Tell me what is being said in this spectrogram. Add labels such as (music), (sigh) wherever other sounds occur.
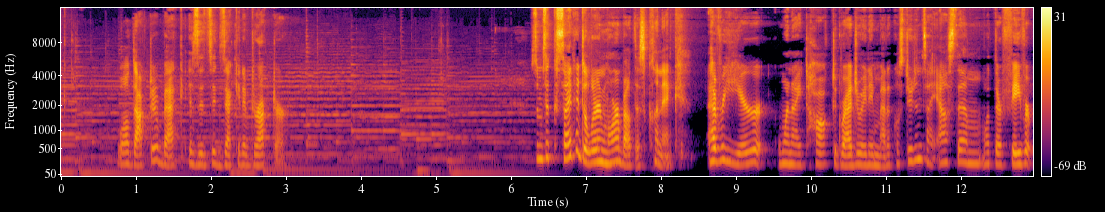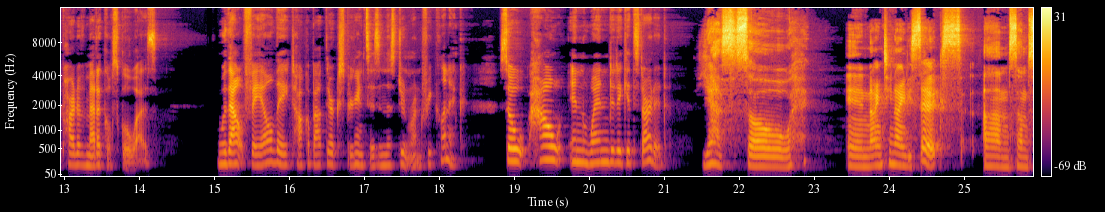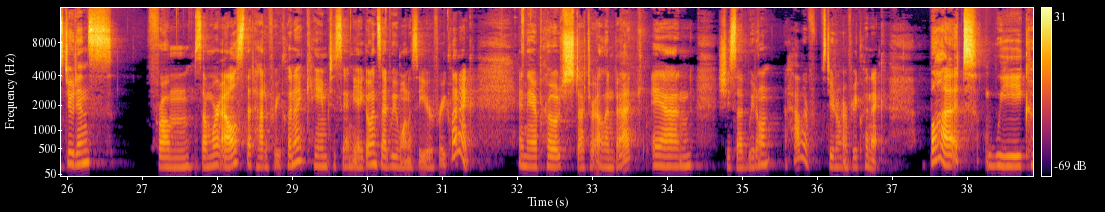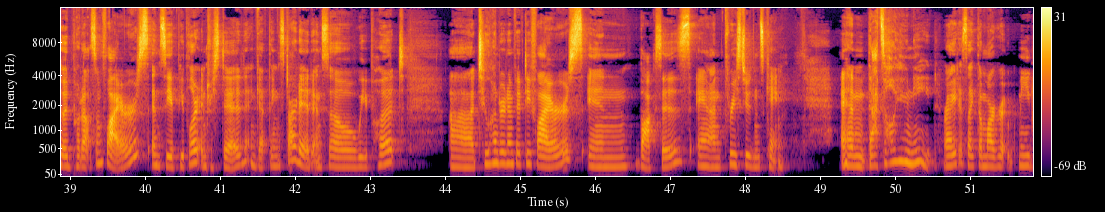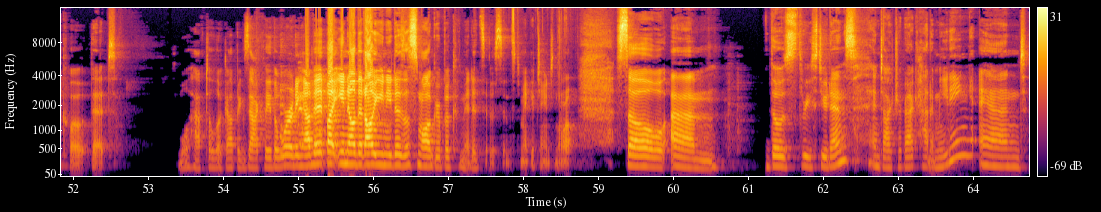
while Dr. Beck is its executive director. So I'm excited to learn more about this clinic. Every year, when I talk to graduating medical students, I ask them what their favorite part of medical school was. Without fail, they talk about their experiences in the student run free clinic. So, how and when did it get started? Yes. So, in 1996, um, some students from somewhere else that had a free clinic came to San Diego and said, We want to see your free clinic. And they approached Dr. Ellen Beck, and she said, We don't have a student run free clinic, but we could put out some flyers and see if people are interested and get things started. And so we put uh, 250 flyers in boxes, and three students came. And that's all you need, right? It's like the Margaret Mead quote that we'll have to look up exactly the wording of it, but you know that all you need is a small group of committed citizens to make a change in the world. So, um, those three students and Dr. Beck had a meeting and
